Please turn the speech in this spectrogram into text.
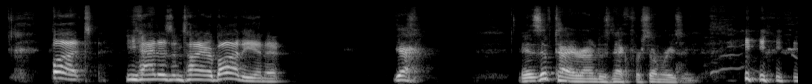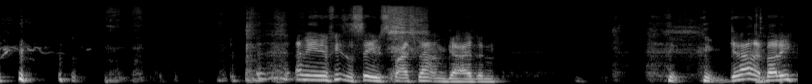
but he had his entire body in it. Yeah. And a zip tie around his neck for some reason. I mean, if he's a Save Splash Mountain guy, then get on it, buddy.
